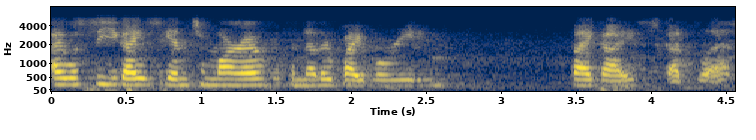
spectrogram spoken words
I will see you guys again tomorrow with another Bible reading. Bye, guys. God bless.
